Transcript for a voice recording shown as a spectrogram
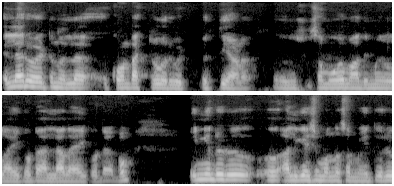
എല്ലാവരുമായിട്ട് നല്ല കോണ്ടാക്റ്റ് ഉള്ള ഒരു വ്യക്തിയാണ്. സമൂഹ മാധ്യമങ്ങളിലായിക്കോട്ടെ അല്ലാതെ ആയിക്കോട്ടെ അപ്പം ഇങ്ങനൊരു അലിഗേഷൻ വന്ന സമയത്ത് ഒരു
